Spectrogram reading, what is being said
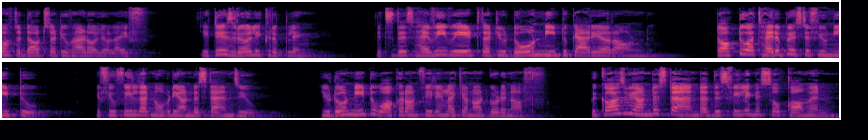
of the doubts that you've had all your life. It is really crippling. It's this heavy weight that you don't need to carry around. Talk to a therapist if you need to, if you feel that nobody understands you. You don't need to walk around feeling like you're not good enough. Because we understand that this feeling is so common,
